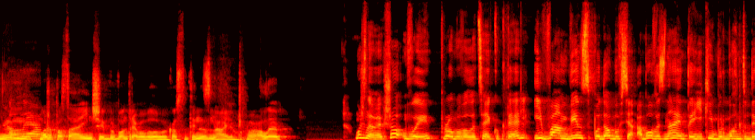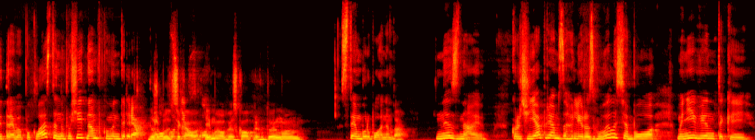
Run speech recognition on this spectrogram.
Ні, але- Може, просто інший бурбон треба було використати, не знаю. Але Можливо, якщо ви пробували цей коктейль і вам він сподобався, або ви знаєте, який бурбон туди треба покласти, напишіть нам в коментарях. дуже буде цікаво. І ми обов'язково приготуємо. з тим бурбоном. Так. Не знаю. Коротше, я прям взагалі розгубилася, бо мені він такий.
